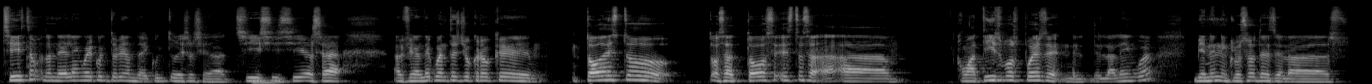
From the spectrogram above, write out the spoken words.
sí, donde hay lengua y cultura y donde hay cultura y sociedad. Sí, sí, sí. O sea, al final de cuentas yo creo que todo esto, o sea, todos estos como atisbos pues de, de la lengua vienen incluso desde las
